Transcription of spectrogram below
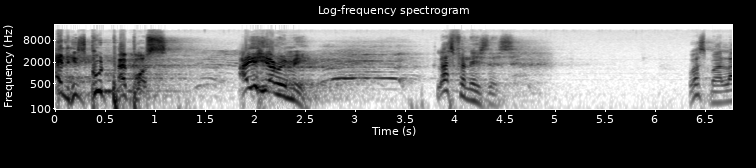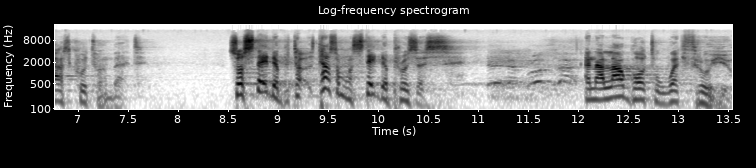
and his good purpose. Are you hearing me? Let's finish this. What's my last quote on that? So, the, tell someone, state the process and allow God to work through you.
